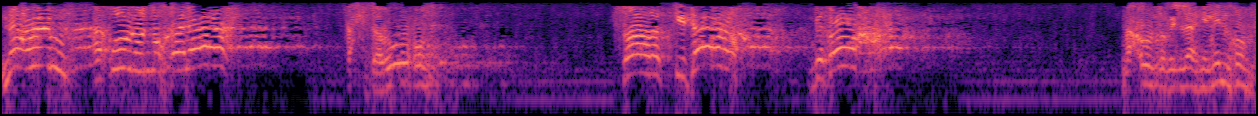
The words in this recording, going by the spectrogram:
نعم أقول الدخلاء فاحذروهم. صارت تجارة بضاعة. نعوذ بالله منهم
